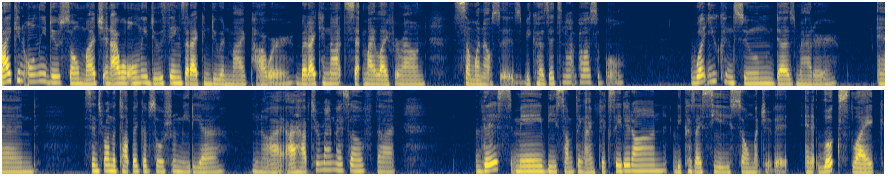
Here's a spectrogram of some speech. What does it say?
I can only do so much and I will only do things that I can do in my power, but I cannot set my life around someone else's because it's not possible. What you consume does matter. And since we're on the topic of social media, you know, I, I have to remind myself that this may be something I'm fixated on because I see so much of it. And it looks like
